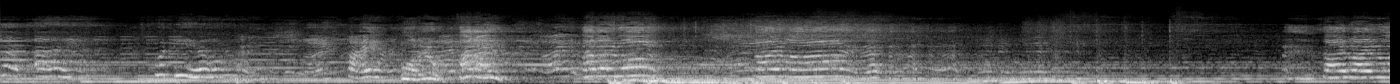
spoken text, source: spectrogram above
หากอายผู้เดียว ไปบอกได้ลูกสายไหมสายไหมลูก สายไหม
